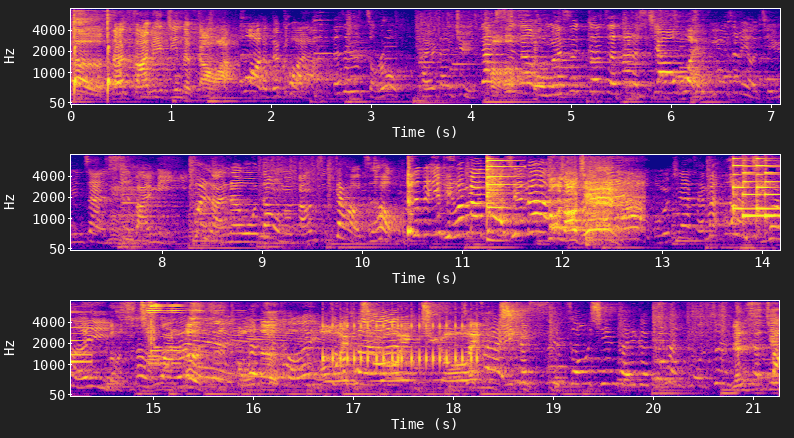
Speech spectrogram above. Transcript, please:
二三，三秒钟就到啊。画的比较快啦，但是走路还有一段距离。但是呢，我们是跟着它的交汇，因为这边有捷运站四百米。未来呢，我当我们房子盖好之后，这边一平会卖多少钱呢？多少钱？我们现在才卖二十几万而已，二十几万，二字头二的字头而已，怎么可能？就在一个市中心的一个人世。间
